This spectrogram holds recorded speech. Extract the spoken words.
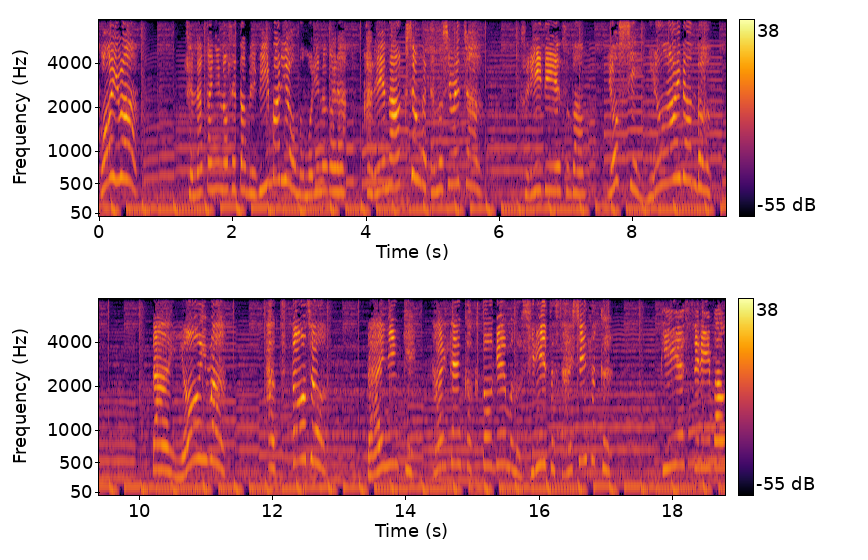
第5位は背中に乗せたベビーマリオを守りながら華麗なアクションが楽しめちゃう 3DS 版ヨッシーニューアイランド。第4位は初登場。大人気対戦格闘ゲームのシリーズ最新作。PS3 版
